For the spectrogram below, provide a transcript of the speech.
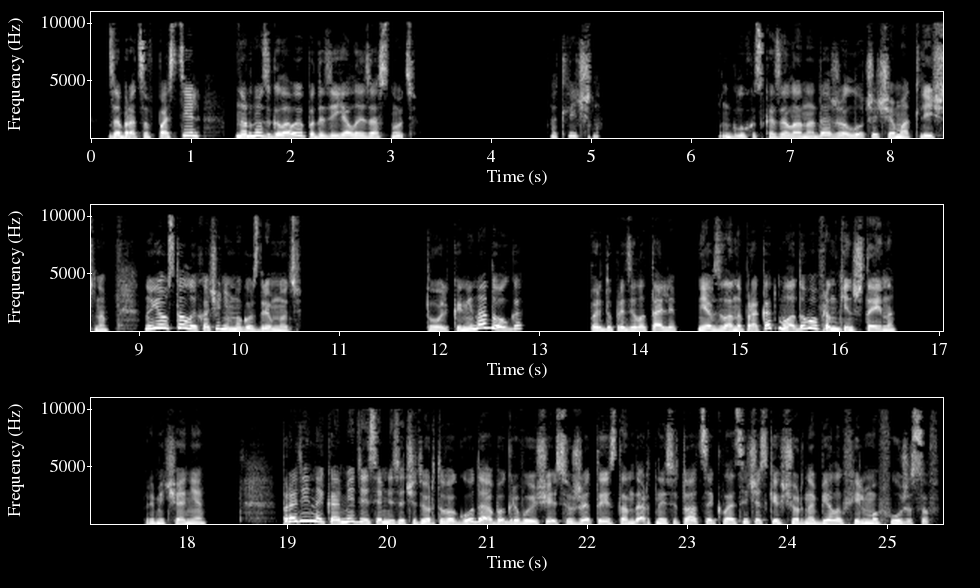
— забраться в постель, нырнуть с головой под одеяло и заснуть. «Отлично», — глухо сказала она, — «даже лучше, чем отлично. Но я устала и хочу немного вздремнуть». «Только ненадолго», — предупредила Талли. «Я взяла на прокат молодого Франкенштейна». Примечание. Пародийная комедия 74 года, обыгрывающая сюжеты и стандартные ситуации классических черно-белых фильмов ужасов.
